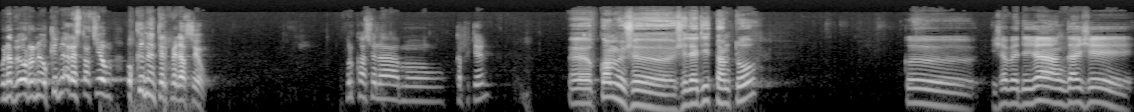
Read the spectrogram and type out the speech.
vous n'avez ordonné aucune arrestation, aucune interpellation. Pourquoi cela, mon capitaine? Euh, Comme je l'ai dit tantôt, que j'avais déjà engagé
